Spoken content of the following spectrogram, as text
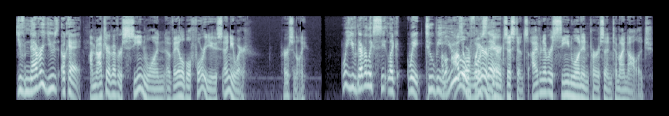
You've never used. Okay, I'm not sure I've ever seen one available for use anywhere, personally. wait, you've never like see like wait to be I'm, used I'm or aware for of their existence. I've never seen one in person, to my knowledge.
